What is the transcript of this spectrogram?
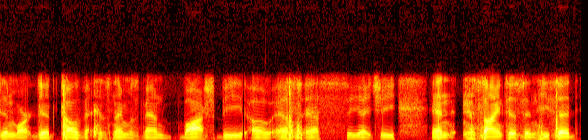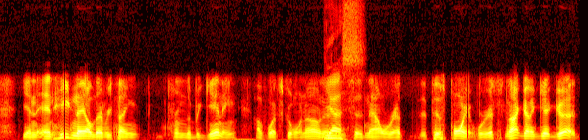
Denmark did called his name was Van Bossche B O S S C H E and a scientist and he said and, and he nailed everything from the beginning of what's going on and yes. he said now we're at, at this point where it's not going to get good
